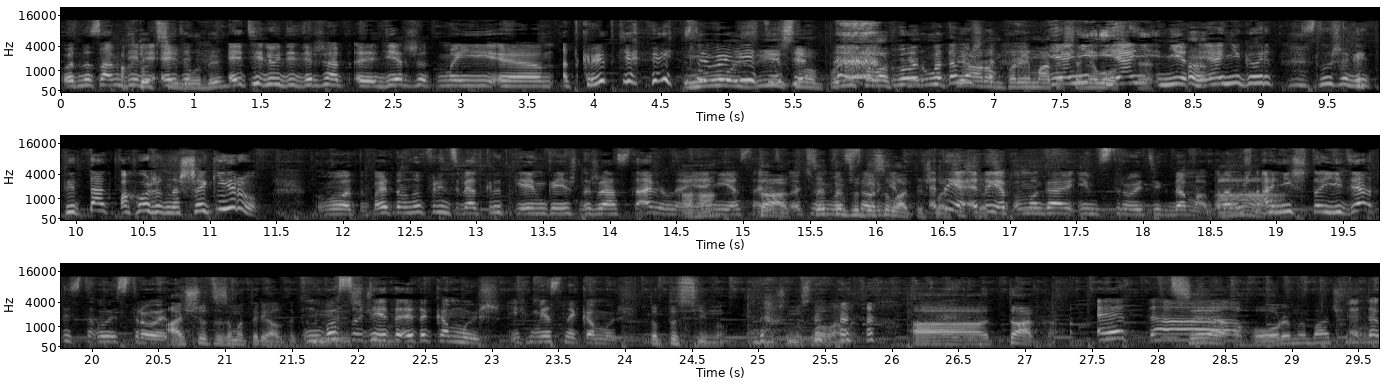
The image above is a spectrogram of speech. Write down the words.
Вот на самом А деле кто эти эти, люди? эти люди держат, э, держат мои э, открытки, если вы ну видите. звісно, поїхала в Вот, Перу потому піаром что- перейматися и они, и Мілоска. они- Нет, и они говорят, слушай, говорит, ты так похожа на Шакиру. Вот, поэтому, ну, в принципе, открытки я им, конечно же, оставила, Ага. и они остались Так, очень это в ты уже до восторге. села пришла, Это я, чи это что я це? помогаю им строить их дома, потому что А. они что едят, и с того и строят. А що це за матеріал такий? Ну, по з сути, чого? это, это камыш, их местный камыш. Тобто сіно, іншими словами. А, так, Это... це гори ми бачимо. Это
